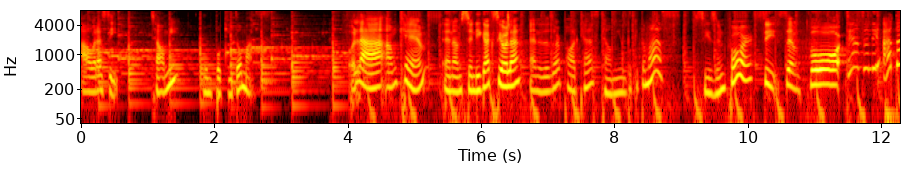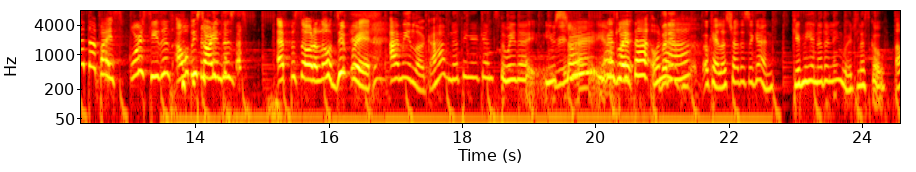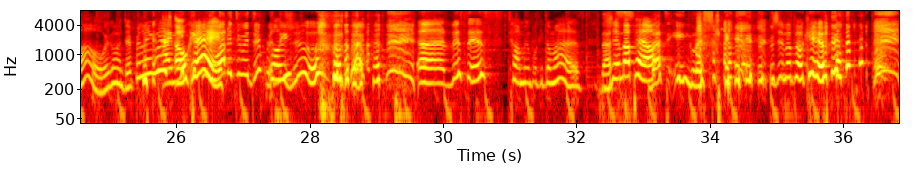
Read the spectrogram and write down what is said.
Ahora sí, tell me un poquito más. Hola, I'm Kim, And I'm Cindy Gaxiola, and this is our podcast, Tell Me Un Poquito Más. season four. Season four. Damn, Cindy, I thought that by four seasons, I will be starting this episode a little different. I mean, look, I have nothing against the way that you Really? start. You guys like that? But Hola. if, okay, let's try this again. Give me another language. Let's go. Oh, we're going different language? I mean, okay. You want to do it differently? Bonjour. uh, this is Tell Me Un Poquito Más. That's, Je m'appelle. That's English. Je m'appelle Kim.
